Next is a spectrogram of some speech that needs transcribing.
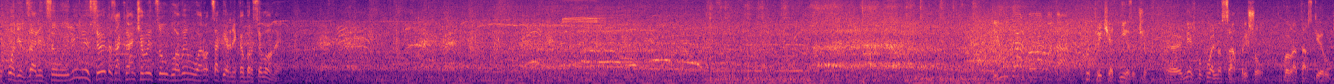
уходит за лицевую линию. Все это заканчивается угловым у ворот соперника Барселоны. Кричать незачем. Э, Мяч буквально сам пришел во вратарские руки.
